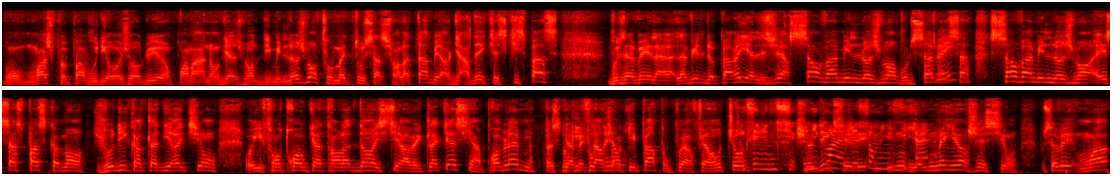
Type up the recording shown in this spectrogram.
Bon, moi, je peux pas vous dire aujourd'hui, on prendra un engagement de 10 000 logements. Il faut mettre tout ça sur la table et regarder qu'est-ce qui se passe. Vous avez la, la, ville de Paris, elle gère 120 000 logements. Vous le savez, ça? 120 000 logements. Et ça se passe comment? Je vous dis, quand la direction, ils font 3 ou 4 ans là-dedans, ils se tirent avec la caisse, il y a un problème. Parce qu'avec l'argent qui part, on peut faire autre chose. Donc c'est je dis que la gestion il y a une meilleure gestion. Vous savez, moi,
